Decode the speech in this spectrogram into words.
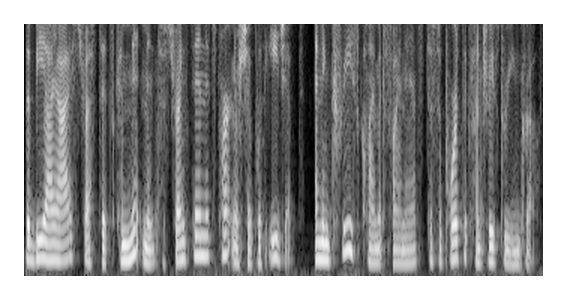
the BII stressed its commitment to strengthen its partnership with Egypt and increase climate finance to support the country's green growth.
